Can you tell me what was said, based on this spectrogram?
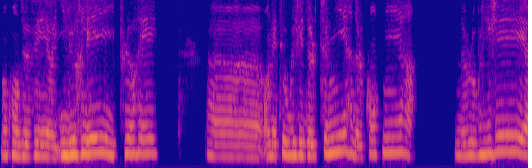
Donc, on devait, euh, il hurlait, il pleurait. on était obligé de le tenir, de le contenir, de l'obliger.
